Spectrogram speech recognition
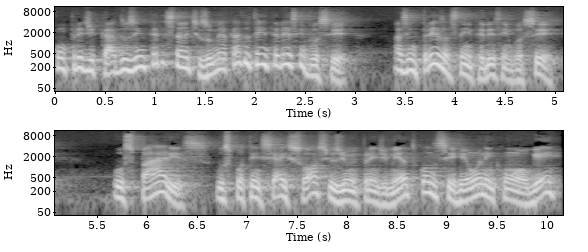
com predicados interessantes. O mercado tem interesse em você, as empresas têm interesse em você, os pares, os potenciais sócios de um empreendimento, quando se reúnem com alguém,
